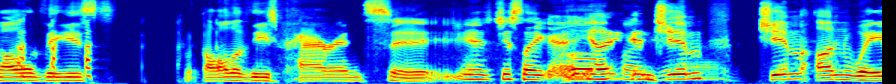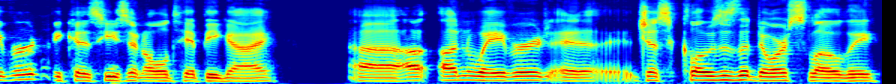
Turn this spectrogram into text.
all of these, all of these parents. Uh, you know, it's just like, uh, you Oh know, and Jim, God. Jim unwavered because he's an old hippie guy. Uh, unwavered, uh, just closes the door slowly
